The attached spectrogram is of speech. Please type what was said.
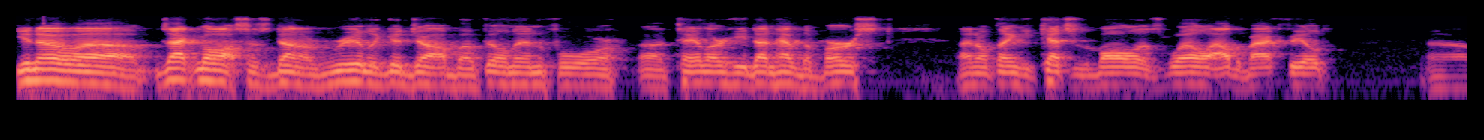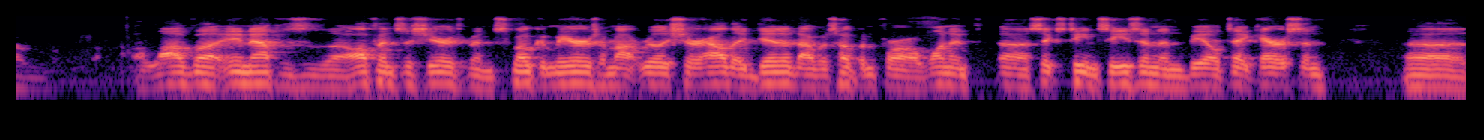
You know, uh, Zack Moss has done a really good job of filling in for uh, Taylor. He doesn't have the burst. I don't think he catches the ball as well out of the backfield. Um, a lot of uh, Indianapolis' uh, offense this year has been smoke and mirrors. I'm not really sure how they did it. I was hoping for a one in uh, 16 season and be able to take Harrison uh,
